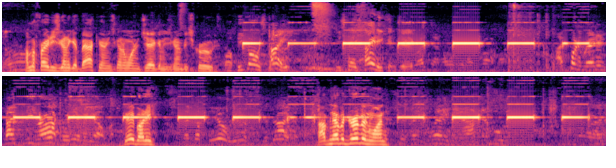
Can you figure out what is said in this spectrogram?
No. I'm afraid he's gonna get back here and he's gonna want to jig and he's gonna be screwed. Well, if he goes tight, he stays tight, he can jig. I put him right in tight to these rocks right here, Miguel. Okay, buddy. That's up to you. You're the driver. I've never driven one. Shit right away, man. I'm gonna move it. All right.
